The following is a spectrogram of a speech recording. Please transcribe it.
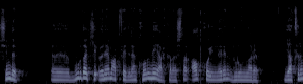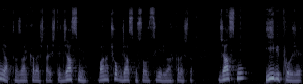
Şimdi e, buradaki önem atfedilen konu ne arkadaşlar? Altcoin'lerin durumları. Yatırım yaptınız arkadaşlar. İşte Jasmy. Bana çok Jasmy sorusu geliyor arkadaşlar. Jasmy iyi bir proje.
